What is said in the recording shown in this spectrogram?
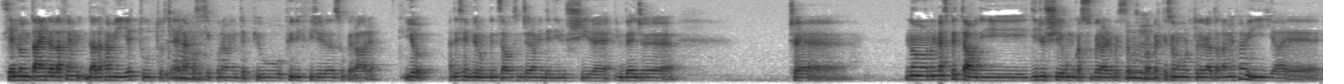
si è lontani dalla, fam- dalla famiglia e tutto è la cosa sicuramente più, più difficile da superare. Io, ad esempio, non pensavo sinceramente di riuscire, invece... Cioè, no, non mi aspettavo di, di, riuscire comunque a superare questa cosa mm. qua perché sono molto legato alla mia famiglia e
